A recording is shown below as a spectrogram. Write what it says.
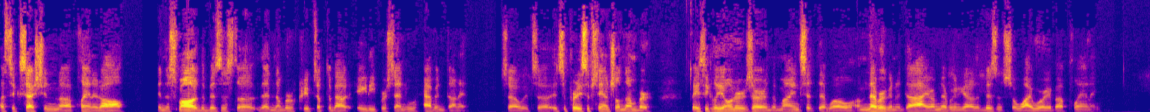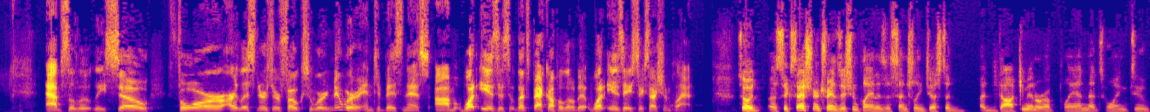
a succession uh, plan at all. In the smaller the business, the, that number creeps up to about 80% who haven't done it. So it's a it's a pretty substantial number. Basically, owners are in the mindset that well, I'm never going to die or I'm never going to get out of the business, so why worry about planning? Absolutely. So for our listeners or folks who are newer into business, um, what is this? Let's back up a little bit. What is a succession plan? So a, a, succession or transition plan is essentially just a, a, document or a plan that's going to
